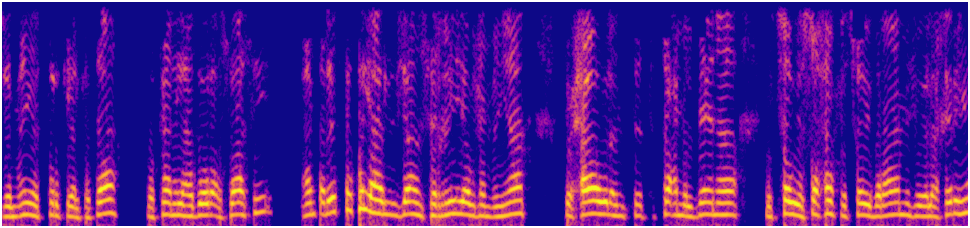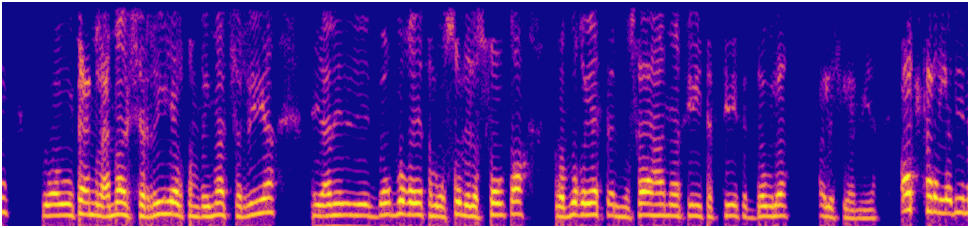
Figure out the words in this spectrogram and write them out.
جمعية تركيا الفتاة وكان لها دور أساسي عن طريقها كلها لجان سرية وجمعيات تحاول أن تعمل بينها وتسوي صحف وتسوي برامج وإلى آخره وتعمل أعمال سرية وتنظيمات سرية يعني بغية الوصول إلى السلطة وبغية المساهمة في تفتيت الدولة الإسلامية. أكثر الذين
